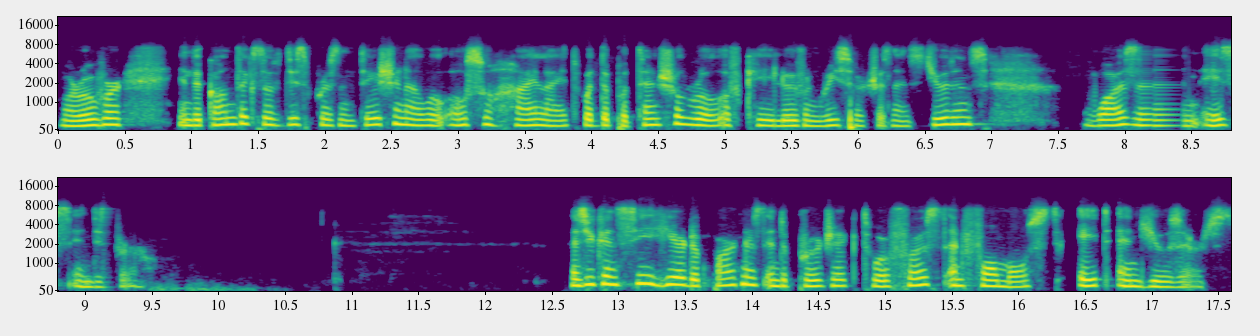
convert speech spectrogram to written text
Moreover, in the context of this presentation, I will also highlight what the potential role of KU Leuven researchers and students was and is in this. As you can see here, the partners in the project were first and foremost eight end users.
